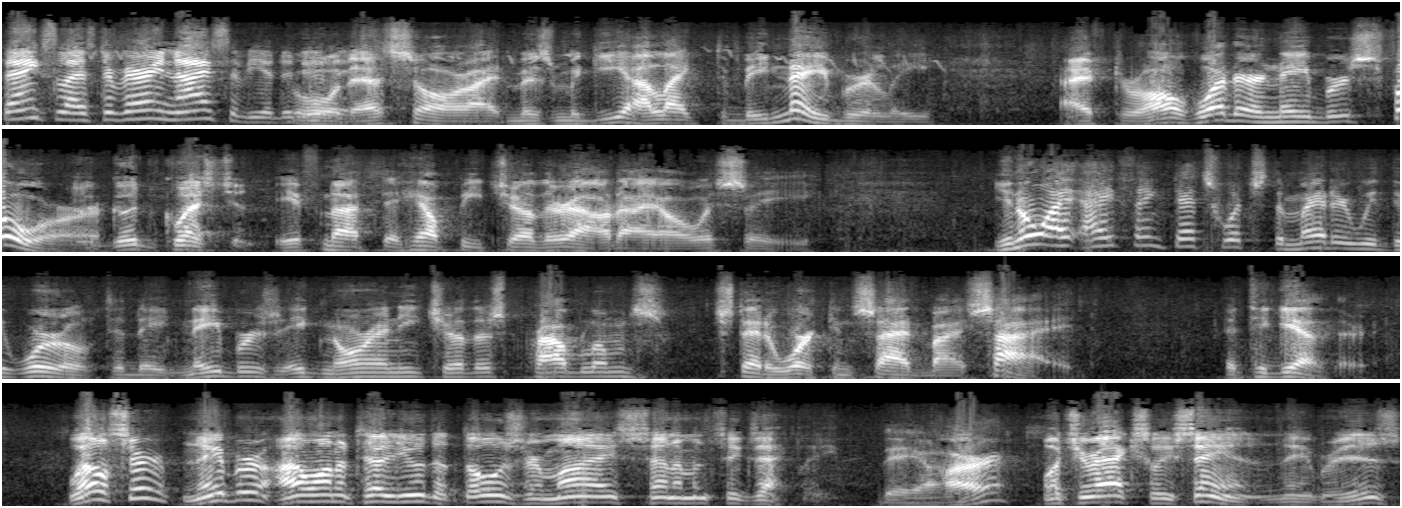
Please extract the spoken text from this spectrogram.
Thanks, Lester. Very nice of you to do Oh, this. that's all right, Miss McGee. I like to be neighborly. After all, what are neighbors for? A good question. if not to help each other out, I always say. You know, I, I think that's what's the matter with the world today. Neighbors ignoring each other's problems instead of working side by side, uh, together. Well, sir, neighbor, I want to tell you that those are my sentiments exactly. They are. What you're actually saying, neighbor, is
